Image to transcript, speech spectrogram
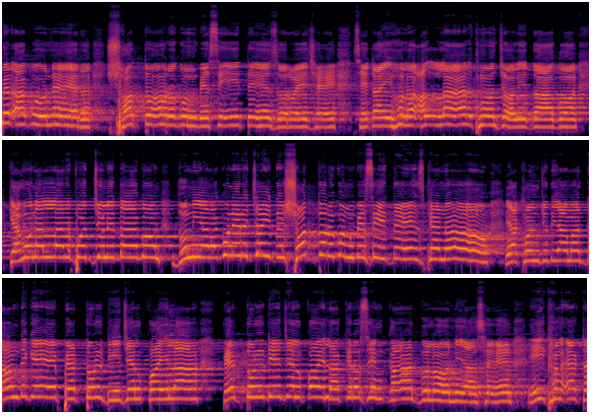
নামের আগুনের সত্তর গুণ বেশি তেজ রয়েছে, সেটাই হলো আল্লাহর প্রজ্বলিত আগুন। কেমন আল্লাহর প্রজ্বলিত আগুন দুনিয়ার আগুনের চাইতে সত্তর গুণ বেশি তেজ কেন? এখন যদি আমার ডান দিকে পেট্রোল, ডিজেল, কয়লা, পেট্রোল, ডিজেল, কয়লা, কেরোসিন কাঠগুলো নিয়ে আসেন, এইখানে একটা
